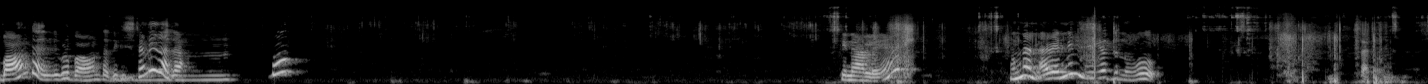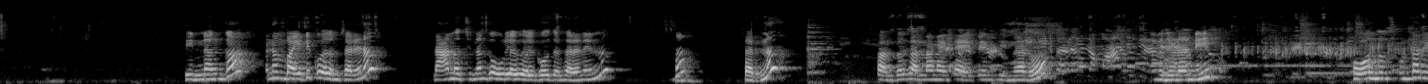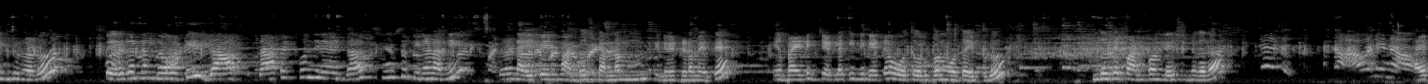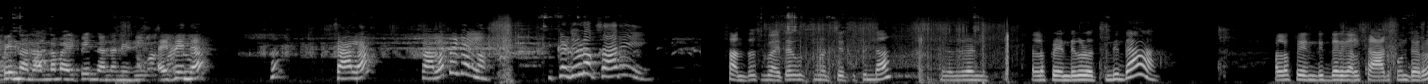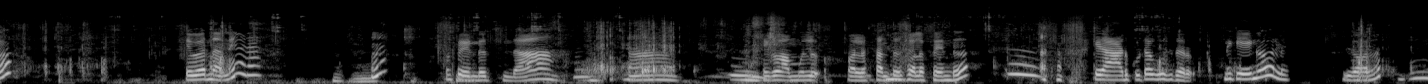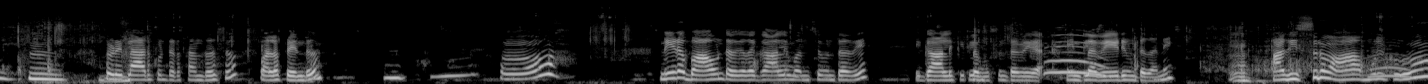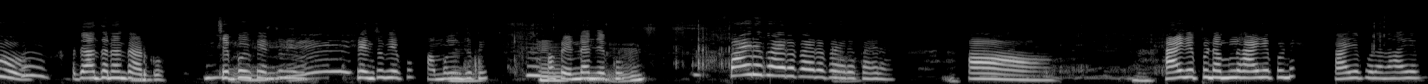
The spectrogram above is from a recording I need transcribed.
బాగుంటుంది ఇది కూడా బాగుంటుంది. ఇది ఇష్టమే కదా. తినాలి ఉండండి అవన్నీ చేయొద్దు నువ్వు. సరే. తిన్నాక మనం బయటికి పోదాం సరేనా? నాన్న వచ్చినాక ఊళ్ళోకి వెళ్ళిపోతాం సరే నేను సరేనా? సంతోష్ అన్నం అయితే అయిపోయింది తిన్నాడు. ఇంకా చూడండి. ఫోన్ చూసుకుంటా తింటున్నాడు. పెరుగన్నం కాబట్టి దా దా పెట్టుకొని తినేట చూసి తినడాన్ని చూడండి అయిపోయింది సంతోష్ అన్నం తినబెట్టడం అయితే. ఇక బయటికి చెట్ల కిందకి అయితే ఓ తోలుకొని పోతా ఇప్పుడు. ఇంతసేపు అనుకొని లేచిండు కదా. అయిపోయింది అన్న? అన్నం అయిపోయింది అన్న నీది? అయిపోయిందా? చాలా? చాలా పెట్టాలా? ఇక్కడ చూడు ఒకసారి. సంతోష్ బయట కూర్చున్నాడు చెట్టు కింద. ఇక్కడ చూడండి. వాళ్ళ ఫ్రెండ్ కూడా వచ్చింది. దా వాళ్ళ ఫ్రెండ్ ఇద్దరు కలిసి ఆడుకుంటారు. ఎవరు నాన్న? మా ఫ్రెండ్ వచ్చిందా? ఆ. ఇగో అమ్ములు. వాళ్ళ సంతోష్ వాళ్ళ ఫ్రెండ్. ఇక ఆడుకుంటా కూర్చుంటారు. నీకు ఏం కావాలి? ఇది కావాలా. చూడు ఇట్లా ఆడుకుంటారు సంతోష్ వాళ్ళ ఫ్రెండ్. ఓ. నీడ బాగుంటుంది కదా గాలి మంచిగా ఉంటుంది. ఈ గాలికి ఇట్లా కూర్చుంటాం ఇక ఇంట్లో వేడి ఉంటుందని. అది ఇస్తున్నావా అమ్ములకు. దాంతోనంటే ఆడుకో. చెప్పు ఫ్రెండ్స్ ఫ్రెండ్స్ చెప్పు. అమ్ములను చూపి. మా ఫ్రెండ్ అని చెప్పు. పాయరా పాయరా పాయరా పాయరా ఆ. హాయ్ చెప్పండి అమ్ములు హాయ్ చెప్పండి. హాయ్ చెప్పండి అన్న హాయ్ చెప్పు.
